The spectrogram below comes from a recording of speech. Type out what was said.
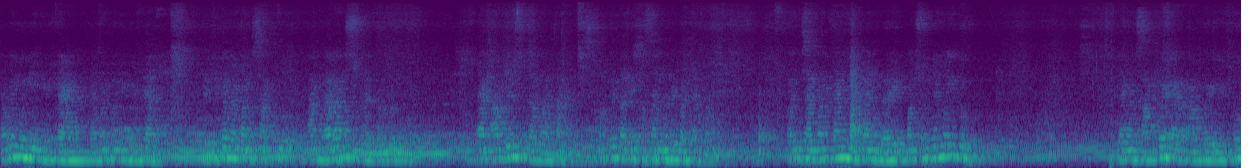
Kami menginginkan, kami menginginkan ketika memang satu anggaran sudah terbentuk, RAB sudah matang, seperti tadi pesan dari Pak Camat. Rencanakan dengan baik, maksudnya mah itu. Jangan sampai RAB itu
